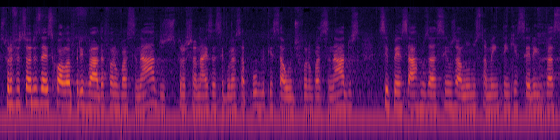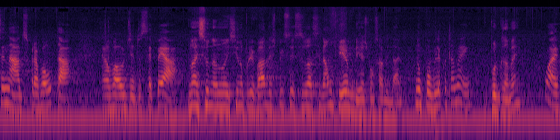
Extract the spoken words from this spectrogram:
Os professores da escola privada foram vacinados, os profissionais da segurança pública e saúde foram vacinados. Se pensarmos assim, os alunos também têm que serem vacinados para voltar. É o Valdir do CPA. No ensino, no ensino privado, eles precisam assinar um termo de responsabilidade. No público também. Público também? Uai,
